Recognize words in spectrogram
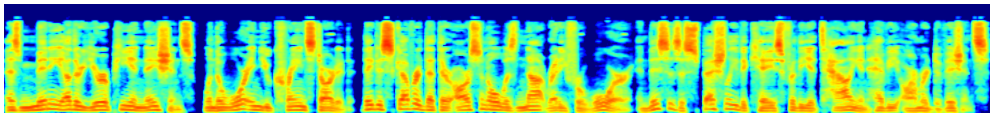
As many other European nations, when the war in Ukraine started, they discovered that their arsenal was not ready for war, and this is especially the case for the Italian heavy armored divisions.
